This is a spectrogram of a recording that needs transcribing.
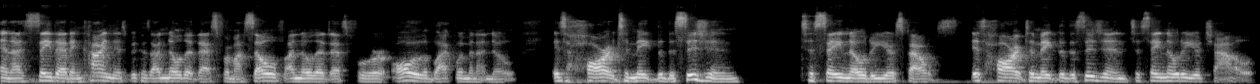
And I say that in kindness because I know that that's for myself. I know that that's for all of the Black women I know. It's hard to make the decision to say no to your spouse. It's hard to make the decision to say no to your child,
